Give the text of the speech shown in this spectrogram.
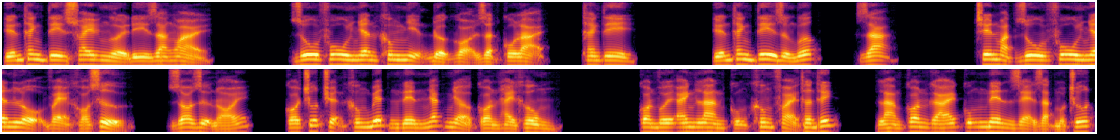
Hiến thanh ti xoay người đi ra ngoài du phu nhân không nhịn được gọi giật cô lại, thanh ti. Tiến thanh ti dừng bước ra trên mặt du phu nhân lộ vẻ khó xử, do dự nói, có chút chuyện không biết nên nhắc nhở con hay không? Con với anh lan cũng không phải thân thích, làm con gái cũng nên rẻ rặt một chút.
